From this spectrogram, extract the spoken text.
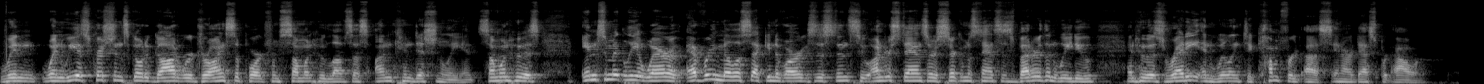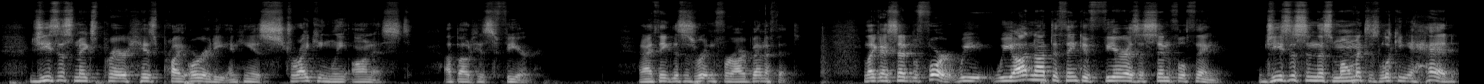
When, when we as Christians go to God, we're drawing support from someone who loves us unconditionally and someone who is intimately aware of every millisecond of our existence, who understands our circumstances better than we do, and who is ready and willing to comfort us in our desperate hour. Jesus makes prayer his priority, and he is strikingly honest about his fear. And I think this is written for our benefit. Like I said before, we, we ought not to think of fear as a sinful thing. Jesus in this moment is looking ahead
